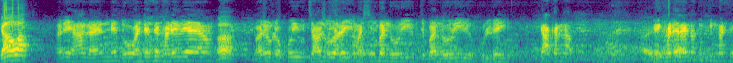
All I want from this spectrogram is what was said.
क्या हुआ अरे यहाँ लाइन में दो घंटे से खड़े हुए हैं हम. हाँ. अरे लोग कोई चालू हो रही मशीन बंद हो रही बंद हो रही खुल रही. क्या करना? यही खड़े रहना दो तीन घंटे.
